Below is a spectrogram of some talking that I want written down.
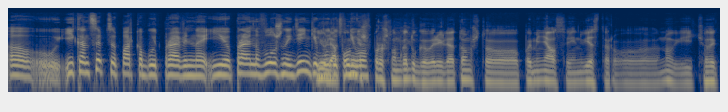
и концепция парка будет правильная, и правильно вложенные деньги Юля, будут а помнишь, в него. в прошлом году говорили о том, что поменялся инвестор, ну, и человек,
